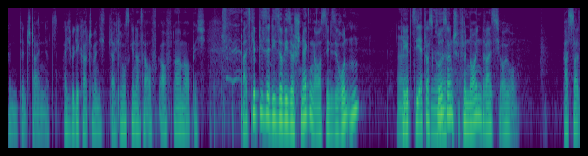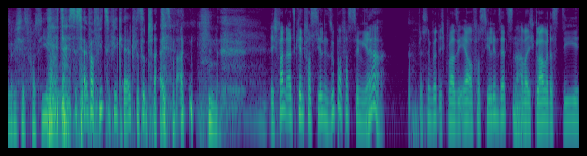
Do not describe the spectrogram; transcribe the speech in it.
Den, Steinen jetzt. Weil ich überlege gerade schon, wenn ich gleich losgehe nach der auf Aufnahme, ob ich. Weil es gibt diese, die so wie so Schnecken aussehen, diese runden. Da gibt es die etwas größeren für 39 Euro. Hast du halt ein richtiges Fossil. Das ist einfach viel zu viel Geld für so einen Scheiß, Mann. Ich fand als Kind Fossilien super faszinierend. ja. Deswegen würde ich quasi eher auf Fossilien setzen. Aber ich glaube, dass die,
